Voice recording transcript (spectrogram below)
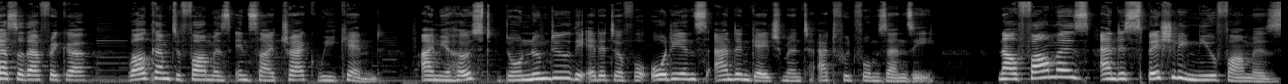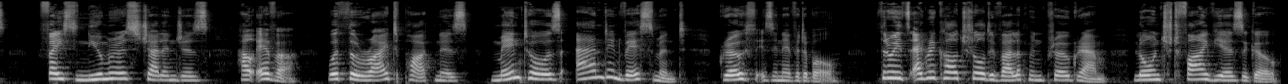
uh, South Africa. Welcome to Farmers Inside Track Weekend. I'm your host, Dawn Noemdoe, the editor for audience and engagement at Food for Mzansi. Now, farmers, and especially new farmers, face numerous challenges. However, with the right partners, mentors, and investment, growth is inevitable. Through its agricultural development program, launched five years ago,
